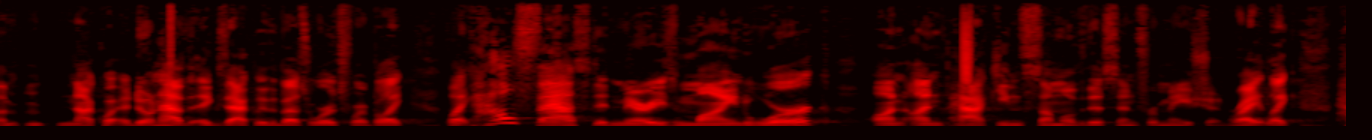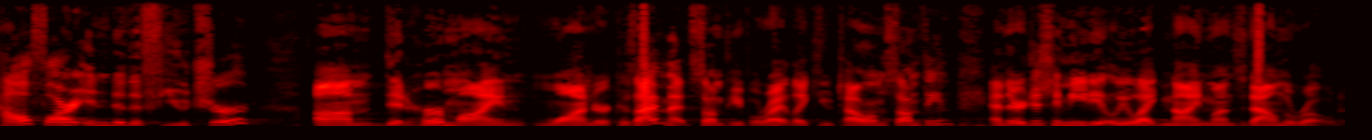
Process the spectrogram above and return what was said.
I'm not quite I don't have exactly the best words for it, but like like how fast did Mary's mind work on unpacking some of this information, right? Like, how far into the future um, did her mind wander? Because I've met some people, right? Like, you tell them something, and they're just immediately like nine months down the road,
